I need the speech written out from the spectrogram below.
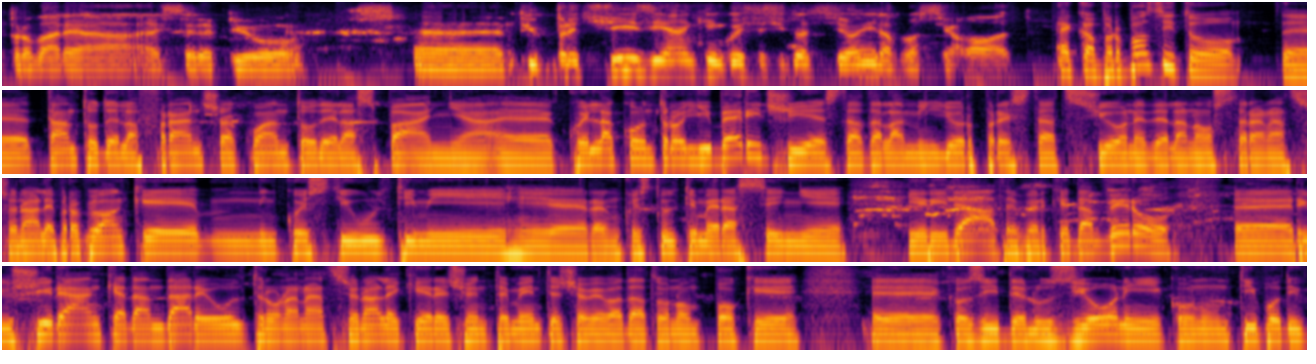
provare a essere più, eh, più, precisi anche in queste situazioni la prossima volta. Ecco, a proposito eh, tanto della Francia quanto della Spagna, eh, quella contro gli iberici è stata la miglior prestazione della nostra nazionale, proprio anche in, ultimi, eh, in queste ultime rassegne iridate, perché davvero eh, riuscire anche ad andare oltre una nazionale che recentemente ci aveva dato non poche eh, così delusioni con un tipo di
